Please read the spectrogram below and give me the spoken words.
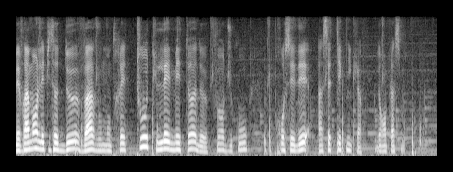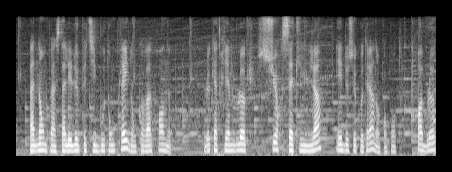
Mais vraiment l'épisode 2 va vous montrer toutes les méthodes pour du coup procéder à cette technique là de remplacement. Maintenant, on peut installer le petit bouton play. Donc, on va prendre le quatrième bloc sur cette ligne-là et de ce côté-là. Donc, on compte 3 blocs,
